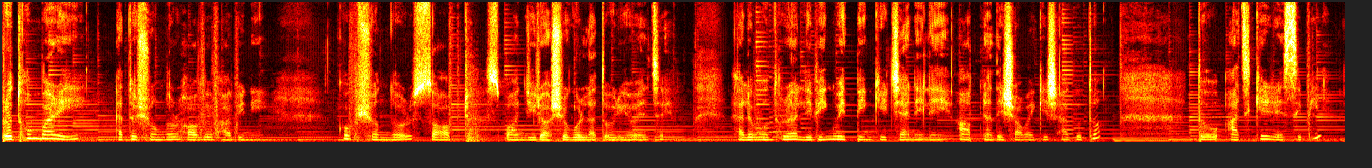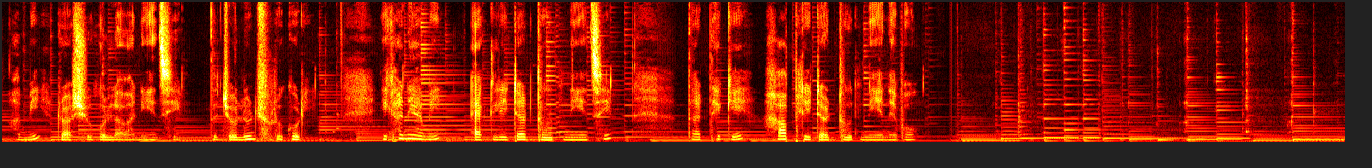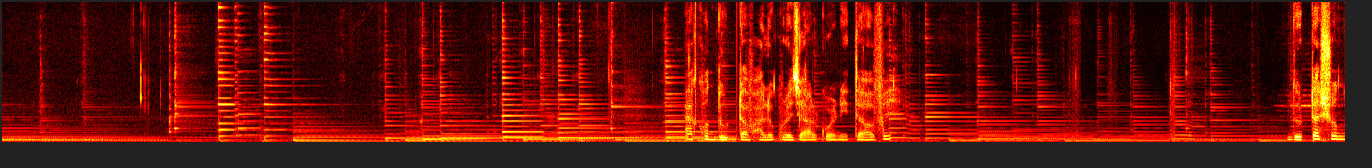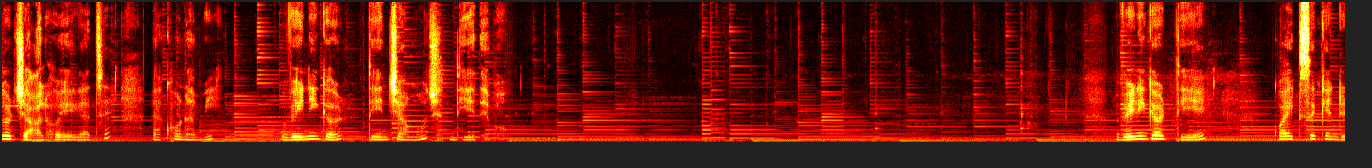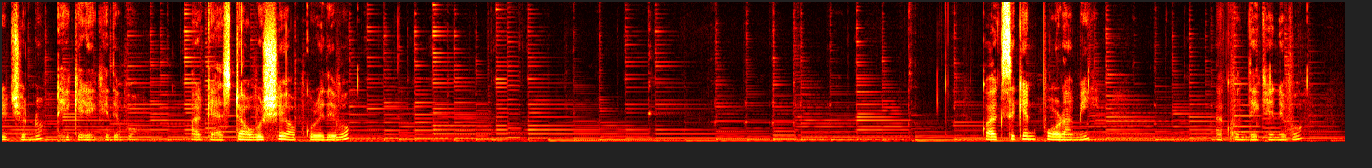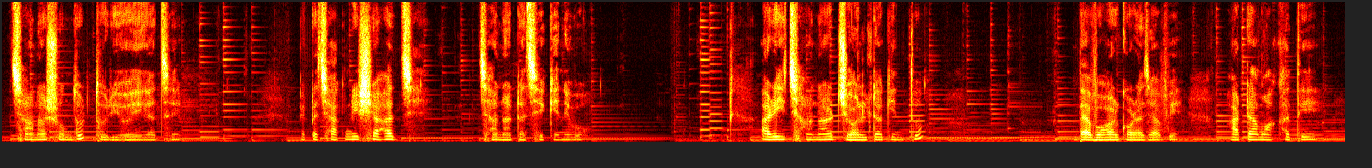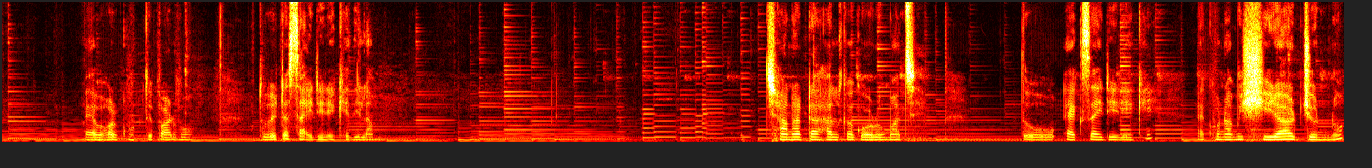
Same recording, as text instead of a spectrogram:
প্রথমবারেই এত সুন্দর হবে ভাবিনি। খুব সুন্দর সফট স্পঞ্জি রসগোল্লা তৈরি হয়েছে। হ্যালো বন্ধুরা লিভিং উইথ পিঙ্কির চ্যানেলে আপনাদের সবাইকে স্বাগত। তো আজকের রেসিপি আমি রসগোল্লা বানিয়েছি। তো চলুন শুরু করি। এখানে আমি এক লিটার দুধ নিয়েছি। তার থেকে হাফ লিটার দুধ নিয়ে নেব। এখন দুধটা ভালো করে জাল করে নিতে হবে। দুধটা সুন্দর জাল হয়ে গেছে। এখন আমি ভিনিগার তিন চামচ দিয়ে দেব। ভিনিগার দিয়ে কয়েক সেকেন্ডের জন্য ঢেকে রেখে দেব। আর গ্যাসটা অবশ্যই অফ করে দেব। কয়েক সেকেন্ড পর আমি এখন দেখে নেব ছানা সুন্দর তৈরি হয়ে গেছে। একটা ছাকনির সাহায্যে ছানাটা ছেঁকে নেব। আর এই ছানার জলটা কিন্তু ব্যবহার করা যাবে। আটা মাখাতে ব্যবহার করতে পারব। তো এটা সাইডে রেখে দিলাম। ছানাটা হালকা গরম আছে। তো এক সাইডে রেখে এখন আমি শিরার জন্য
